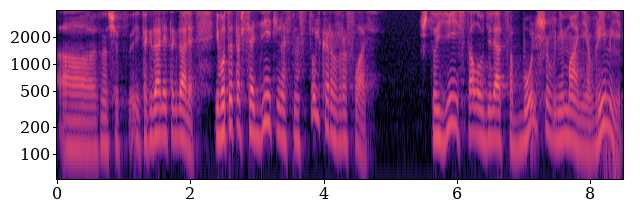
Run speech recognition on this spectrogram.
А, значит, и так далее, и так далее. И вот эта вся деятельность настолько разрослась, что ей стало уделяться больше внимания, времени,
